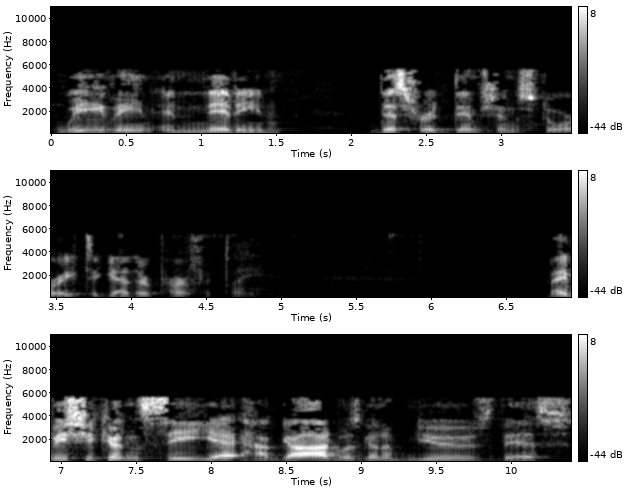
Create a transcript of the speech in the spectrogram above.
weaving and knitting this redemption story together perfectly. Maybe she couldn't see yet how God was going to use this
